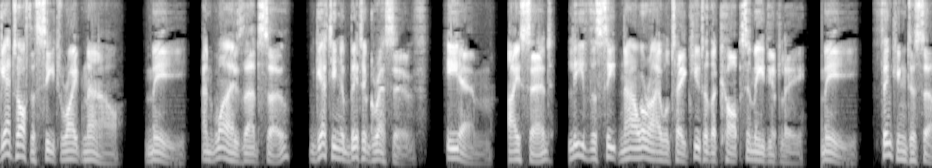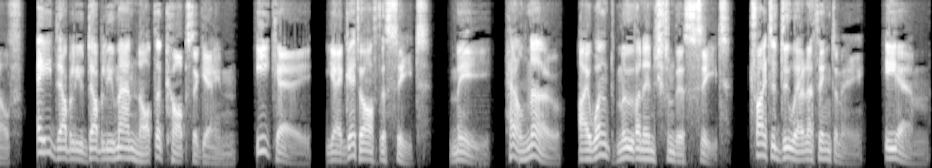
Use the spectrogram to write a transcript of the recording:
get off the seat right now. Me, and why is that so? Getting a bit aggressive. EM, I said, leave the seat now or I will take you to the cops immediately. Me, thinking to self, AWW man not the cops again. EK, yeah get off the seat. Me, hell no, I won't move an inch from this seat. Try to do anything to me. EM,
